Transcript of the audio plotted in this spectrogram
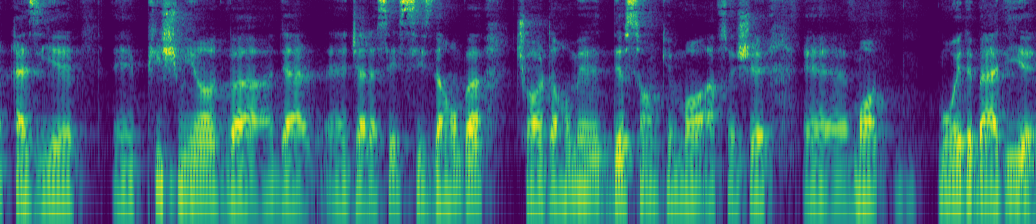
قضیه پیش میاد و در جلسه 13 و 14 دسامبر که ما افزایش ما موعد بعدی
